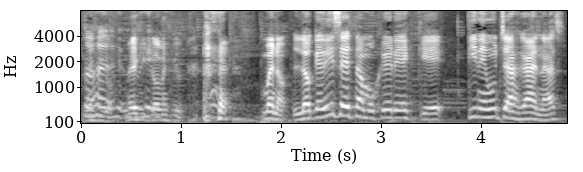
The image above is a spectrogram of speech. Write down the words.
México, México, México. bueno, lo que dice esta mujer es que tiene muchas ganas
